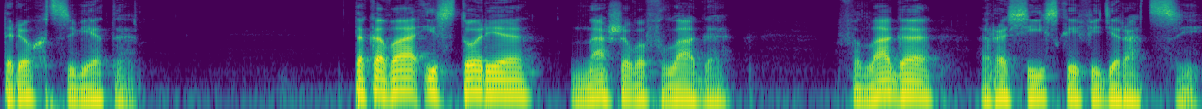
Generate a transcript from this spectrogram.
трехцвета. Такова история нашего флага, флага Российской Федерации.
